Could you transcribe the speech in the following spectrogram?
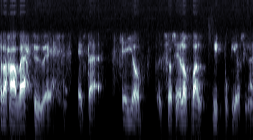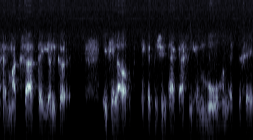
rahaa vähyä, että ei ole, se on se elokuvan lippukin jo sinänsä maksaa, että ei, ole niin kuin, ei siellä ole ehkä kysyntääkään siihen muuhun, että se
